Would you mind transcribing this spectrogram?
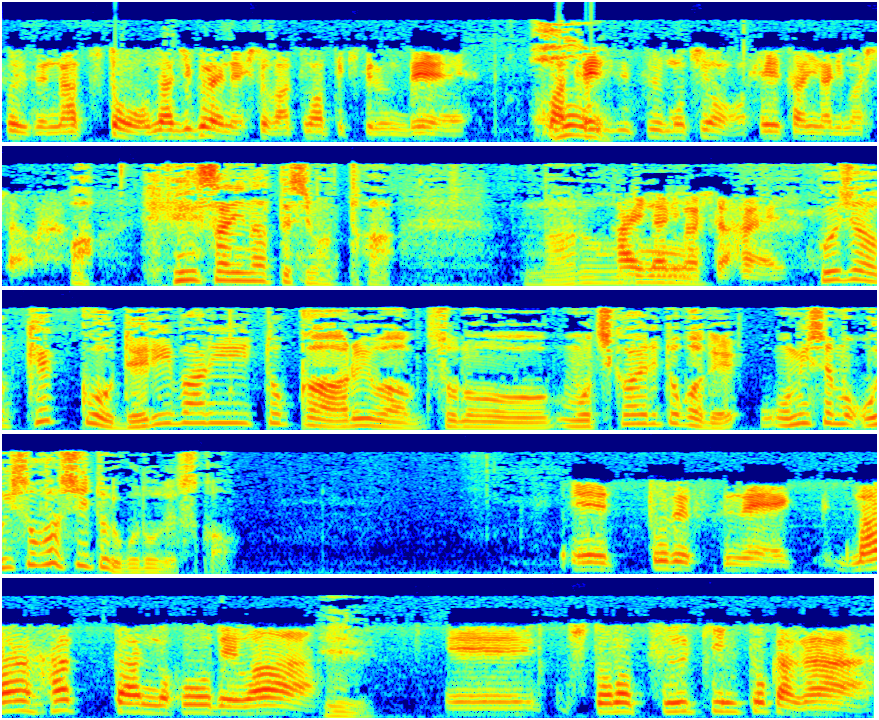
そうですね、夏と同じぐらいの人が集まってきてるんで、まあ、先日もちろん閉鎖になりました。あ、閉鎖になってしまった。なるほど。はい、なりました。はい。これじゃあ結構デリバリーとか、あるいはその持ち帰りとかでお店もお忙しいということですか？えー、っとですね、マンハッタンの方では、ええー、人の通勤とかが、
